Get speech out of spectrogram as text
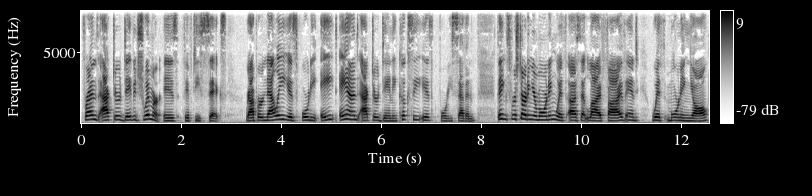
Friends actor David Schwimmer is 56. Rapper Nelly is 48 and actor Danny Cooksey is 47. Thanks for starting your morning with us at Live 5 and with Morning Y'all.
